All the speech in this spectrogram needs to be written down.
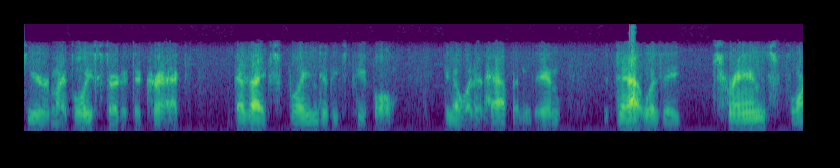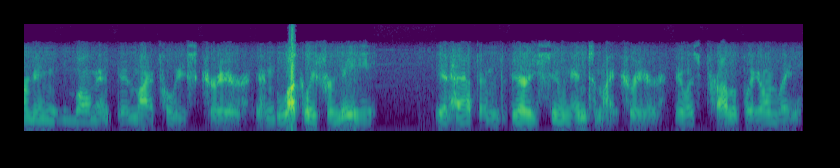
tear. My voice started to crack as I explained to these people you know what had happened, and that was a transforming moment in my police career. And luckily for me, it happened very soon into my career. It was probably only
